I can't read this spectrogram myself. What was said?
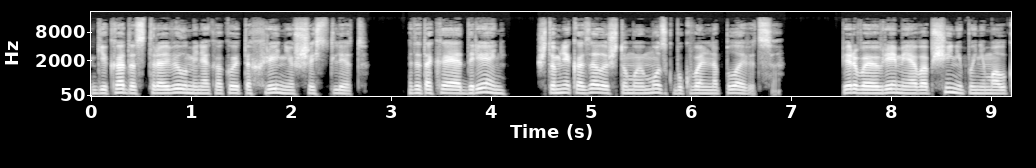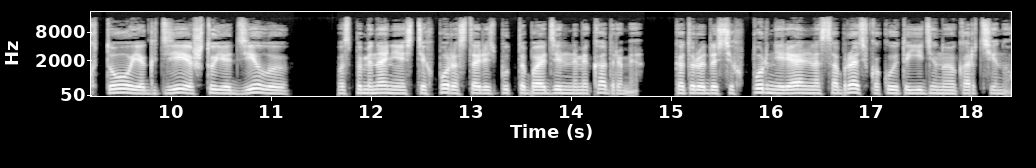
Гекада стравил меня какой-то хренью в шесть лет. Это такая дрянь, что мне казалось, что мой мозг буквально плавится. Первое время я вообще не понимал, кто я, где я, что я делаю, Воспоминания с тех пор остались будто бы отдельными кадрами, которые до сих пор нереально собрать в какую-то единую картину.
